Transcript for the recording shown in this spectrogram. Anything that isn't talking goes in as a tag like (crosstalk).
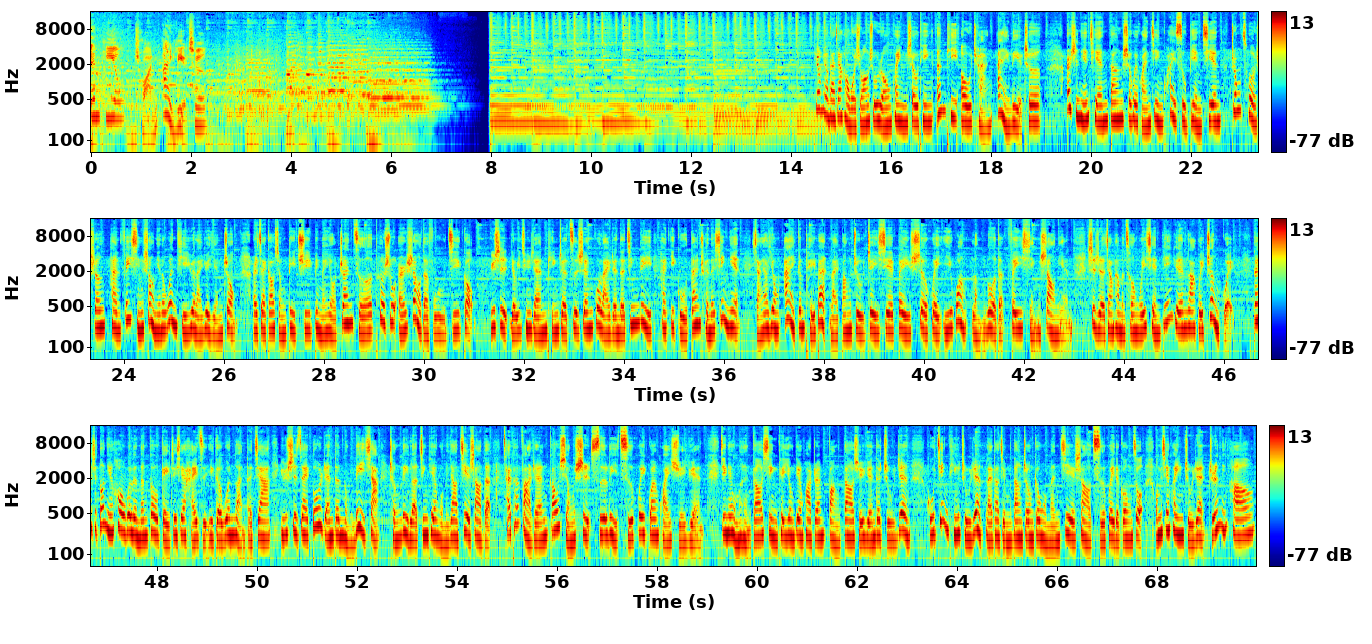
NPO 传爱列车。听众朋友，大家好，我是汪淑荣，欢迎收听 NPO 传爱列车。二十年前，当社会环境快速变迁，中辍生和飞行少年的问题越来越严重，而在高雄地区并没有专责特殊儿少的服务机构。于是，有一群人凭着自身过来人的经历和一股单纯的信念，想要用爱跟陪伴来帮助这些被社会遗忘、冷落的飞行少年，试着将他们从危险边缘拉回正轨。但是多年后，为了能够给这些孩子一个温暖的家，于是，在多人的努力下，成立了今天我们要介绍的财团法人高雄市私立慈晖关怀学园。今天我们很高兴可以用电话专访到学园的主任胡静婷主任来到节目当中，跟我们介绍慈晖的工作。我们先欢迎主任，主任您好。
